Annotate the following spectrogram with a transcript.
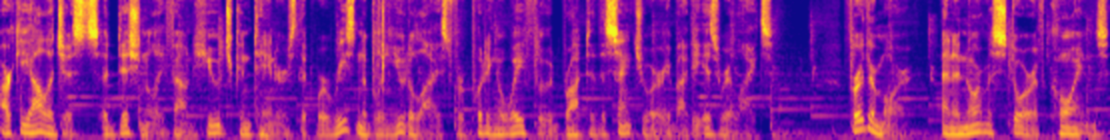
Archaeologists additionally found huge containers that were reasonably utilized for putting away food brought to the sanctuary by the Israelites. Furthermore, an enormous store of coins,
